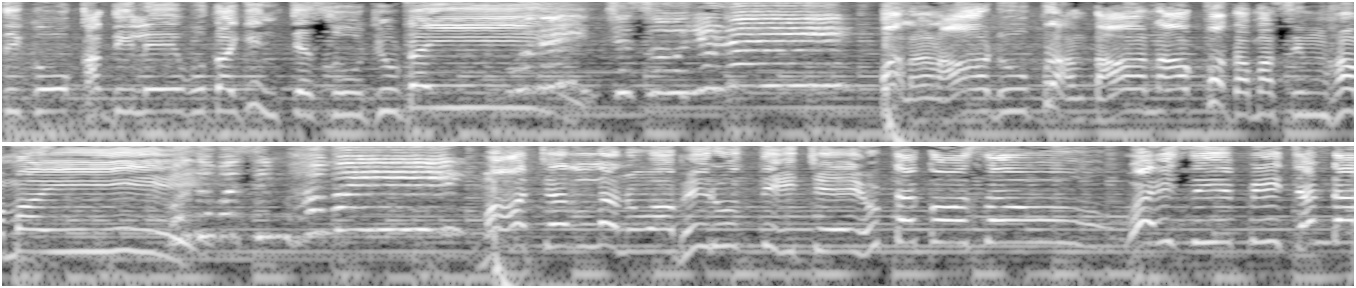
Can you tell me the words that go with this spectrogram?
అదిగో కదిలే ఉదయించే సూర్యుడై. పలనాడు ప్రాంతాన కొదమ సింహమై. మాచర్లను అభివృద్ధి చేయుట కోసం వైసీపీ జెండా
